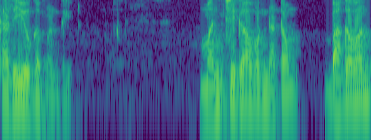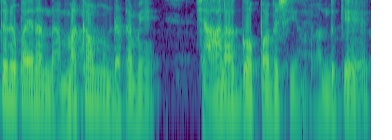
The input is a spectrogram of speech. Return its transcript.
కలియుగం అండి మంచిగా ఉండటం భగవంతుని పైన నమ్మకం ఉండటమే చాలా గొప్ప విషయం. అందుకే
